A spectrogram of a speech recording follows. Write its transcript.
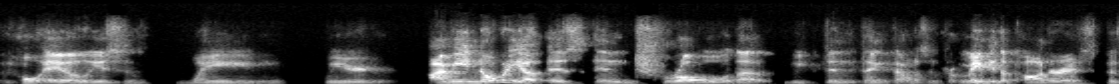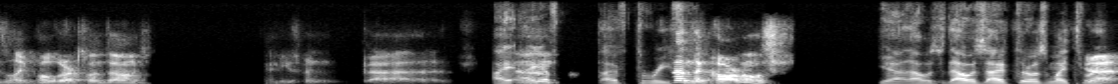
The whole AL East is way weird. I mean, nobody else is in trouble that we didn't think that was in trouble. Maybe the Padres because like Bogaerts went down, and he's been bad. I, I have I have three. Then the. Cardinals. yeah, that was that was I those my three. Yeah,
